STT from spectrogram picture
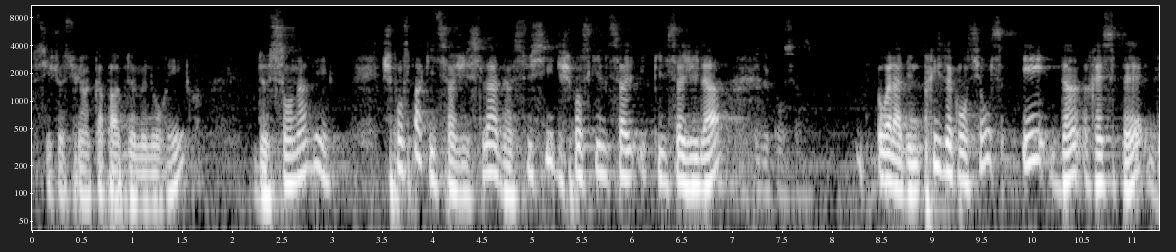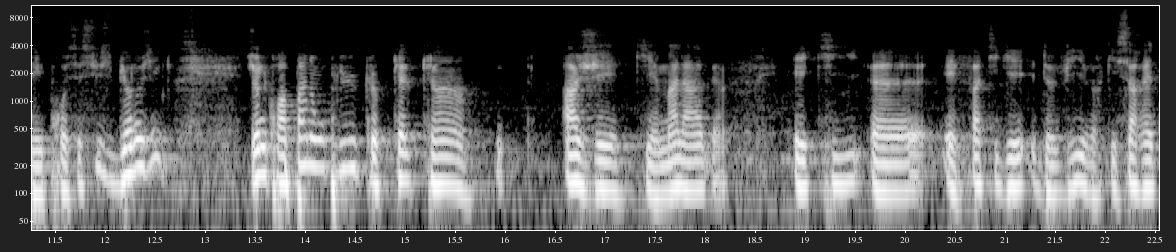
si je suis incapable de me nourrir, de s'en aller. Je ne pense pas qu'il s'agisse là d'un suicide, je pense qu'il s'agit là de voilà, d'une prise de conscience et d'un respect des processus biologiques. Je ne crois pas non plus que quelqu'un âgé qui est malade et qui euh, est fatigué de vivre, qui s'arrête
